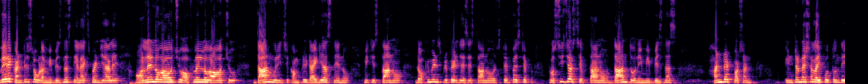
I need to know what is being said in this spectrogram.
వేరే కంట్రీస్లో కూడా మీ బిజినెస్ని ఎలా ఎక్స్పాండ్ చేయాలి. ఆన్లైన్లో కావచ్చు ఆఫ్లైన్లో కావచ్చు. దాని గురించి కంప్లీట్ ఐడియాస్ నేను మీకు ఇస్తాను డాక్యుమెంట్స్ ప్రిపేర్ చేసి ఇస్తాను స్టెప్ బై స్టెప్ ప్రొసీజర్స్ చెప్తాను. దాంతో మీ బిజినెస్ హండ్రెడ్ పర్సెంట్ ఇంటర్నేషనల్ అయిపోతుంది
